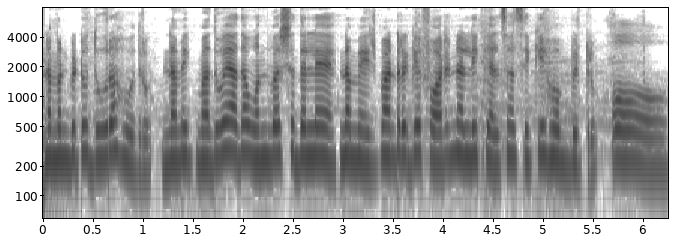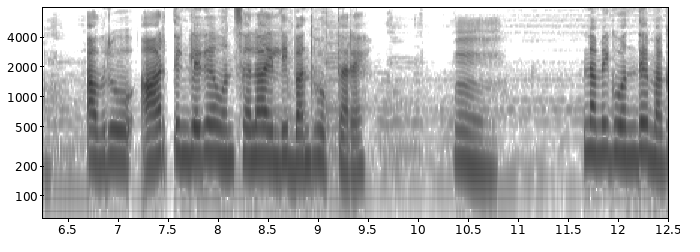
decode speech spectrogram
ನಮ್ಮನ್ ಬಿಟ್ಟು ದೂರ ಹೋದ್ರು. ನಮಗ್ ಮದುವೆ ಆದ ಒಂದ್ ವರ್ಷದಲ್ಲೇ ನಮ್ಮ ಯಜಮಾನ್ರಿಗೆ ಫಾರಿನ್ ಅಲ್ಲಿ ಕೆಲಸ ಸಿಕ್ಕಿ ಹೋಗ್ಬಿಟ್ರು. ಓ. ಅವರು ಆರ್ ತಿಂಗಳಿಗೆ ಒಂದ್ಸಲ ಇಲ್ಲಿ ಬಂದು ಹೋಗ್ತಾರೆ. ಹ್ಮ್. ನಮಗೆ ಒಂದೇ ಮಗ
